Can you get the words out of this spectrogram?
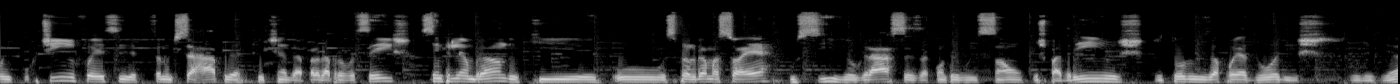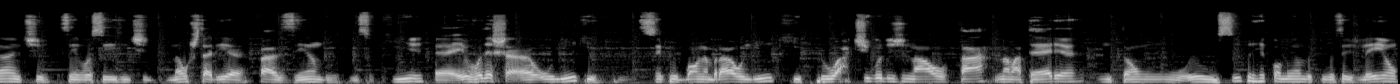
foi curtinho, foi esse, essa notícia rápida que eu tinha para dar para vocês. Sempre lembrando que o, esse programa só é possível graças à contribuição dos padrinhos, de todos os apoiadores do Deviante. Sem vocês, a gente não estaria fazendo isso aqui. É, eu vou deixar o link, sempre bom lembrar, o link pro artigo original tá na matéria. Então eu sempre recomendo que vocês leiam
